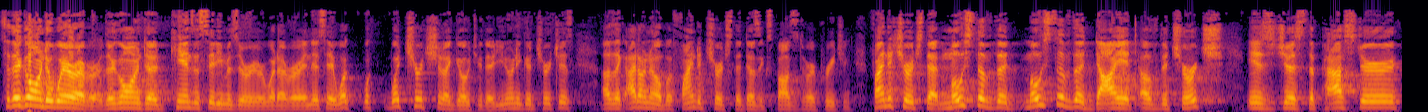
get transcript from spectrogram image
so they're going to wherever. They're going to Kansas City, Missouri, or whatever, and they say, what, what, what church should I go to there? Do you know any good churches? I was like, I don't know, but find a church that does expository preaching. Find a church that most of the, most of the diet of the church is just the pastor,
